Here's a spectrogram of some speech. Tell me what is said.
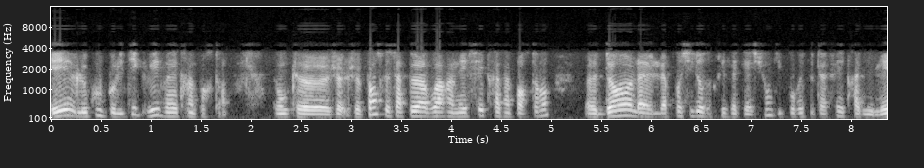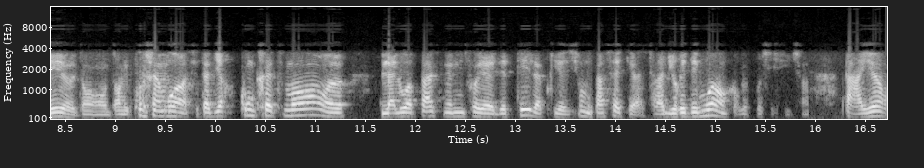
et le coût politique, lui, va être important. Donc, euh, je, je, pense que ça peut avoir un effet très important euh, dans la, la, procédure de privatisation qui pourrait tout à fait être annulée euh, dans, dans les prochains mois. C'est-à-dire concrètement, euh, la loi PAC, même une fois adaptée, la privatisation n'est pas faite. Ça va durer des mois encore le processus. Par ailleurs,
